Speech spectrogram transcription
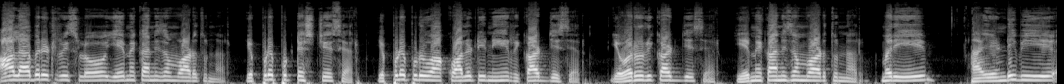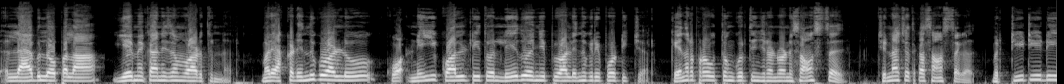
ఆ ల్యాబొరేటరీస్లో ఏ మెకానిజం వాడుతున్నారు? ఎప్పుడెప్పుడు టెస్ట్ చేశారు? ఎప్పుడెప్పుడు ఆ క్వాలిటీని రికార్డ్ చేశారు? ఎవరు రికార్డ్ చేశారు? ఏ మెకానిజం వాడుతున్నారు? మరి ఆ ఎన్డీబీ ల్యాబ్ లోపల ఏ మెకానిజం వాడుతున్నారు? మరి అక్కడ ఎందుకు వాళ్ళు క్వా- నెయ్యి క్వాలిటీతో లేదు అని చెప్పి వాళ్ళు ఎందుకు రిపోర్ట్ ఇచ్చారు? కేంద్ర ప్రభుత్వం గుర్తించినటువంటి సంస్థ అది. చిన్న చితక సంస్థ కాదు. మరి టీటీడీ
